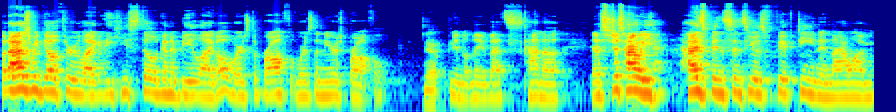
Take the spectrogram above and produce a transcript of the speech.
but as we go through, like he's still gonna be like, oh, where's the brothel? Where's the nearest brothel? Yep. You know, they, that's kind of that's just how he has been since he was 15, and now I'm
